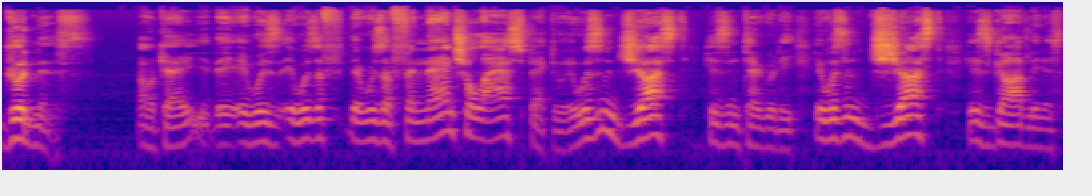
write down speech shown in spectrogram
goodness. Okay, it, was it was a there was a financial aspect to it. It wasn't just his integrity. It wasn't just his godliness.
